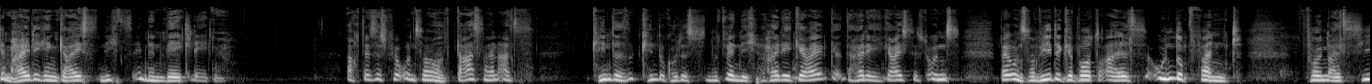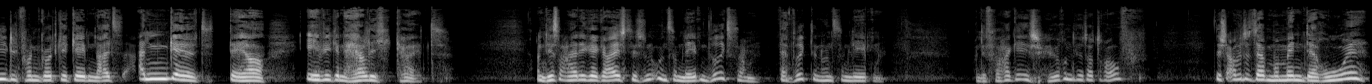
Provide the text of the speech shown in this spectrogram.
dem Heiligen Geist nichts in den Weg legen. Auch das ist für unser Dasein als Kinder, Kinder Gottes notwendig. Der Heilige, Geist ist uns bei unserer Wiedergeburt als Unterpfand von, als Siegel von Gott gegeben, als Angeld der ewigen Herrlichkeit. Und dieser Heilige Geist ist in unserem Leben wirksam. Der wirkt in unserem Leben. Und die Frage ist, hören wir da drauf? Das ist auch wieder der Moment der Ruhe.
